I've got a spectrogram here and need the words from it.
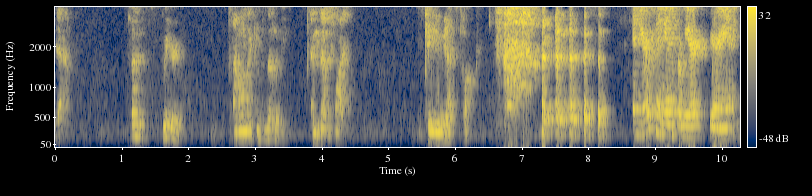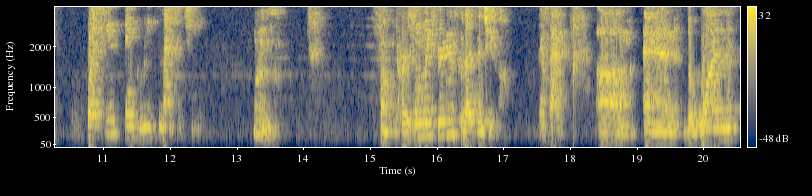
Yeah. So it's weird. I don't like infidelity, and that's why. Katie, we have to talk. In your opinion, from your experience, what do you think leads men to cheat? hmm. From personal experience, because I've been cheated on. Okay. Um, and the one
